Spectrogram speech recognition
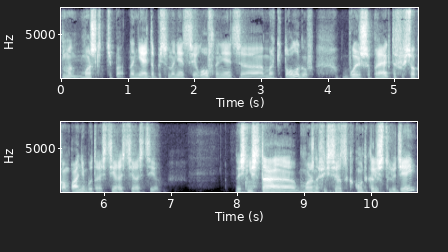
можешь, типа, нанять, допустим, нанять сейлов, нанять э, маркетологов, больше проектов, и все, компания будет расти, расти, расти. То есть не всегда э, можно фиксироваться к какому-то количеству людей,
